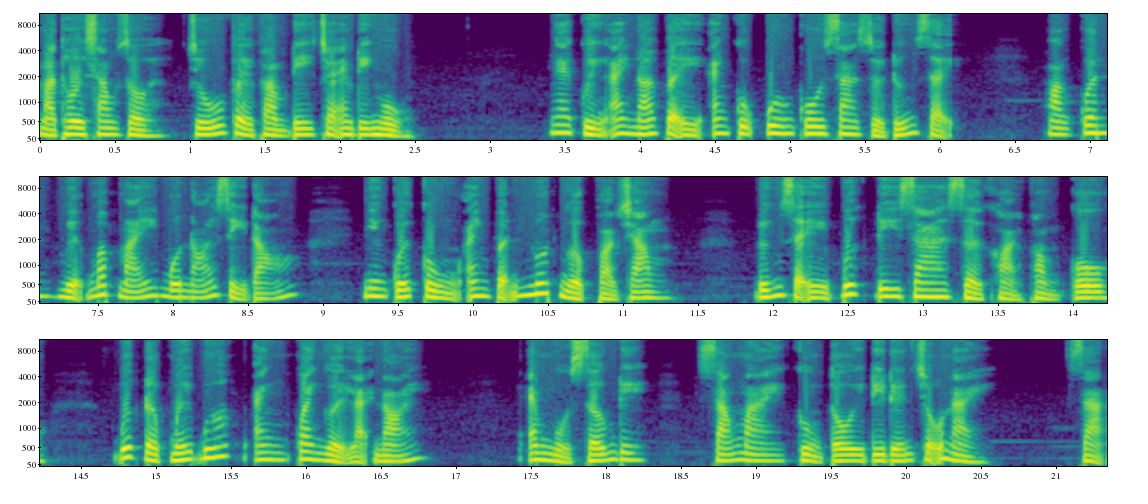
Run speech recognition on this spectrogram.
Mà thôi xong rồi, chú về phòng đi cho em đi ngủ. Nghe Quỳnh Anh nói vậy anh cũng buông cô ra rồi đứng dậy. Hoàng Quân miệng mấp máy muốn nói gì đó, nhưng cuối cùng anh vẫn nuốt ngược vào trong. Đứng dậy bước đi ra rời khỏi phòng cô. Bước được mấy bước anh quay người lại nói. Em ngủ sớm đi, sáng mai cùng tôi đi đến chỗ này. Dạ.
